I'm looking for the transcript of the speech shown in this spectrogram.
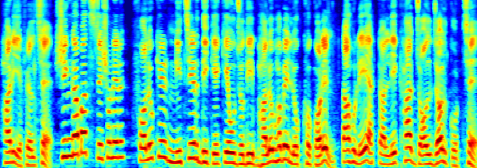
হারিয়ে ফেলছে? সিঙ্গাবাদ স্টেশনের ফলকের নিচের দিকে কেউ যদি ভালোভাবে লক্ষ্য করেন, তাহলে একটা লেখা জলজল করছে।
